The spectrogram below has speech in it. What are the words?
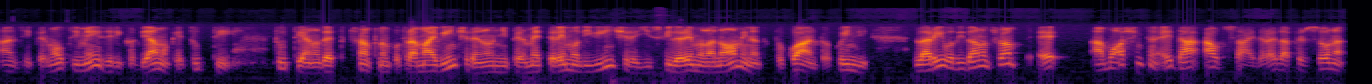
anzi per molti mesi, ricordiamo che tutti, tutti hanno detto Trump non potrà mai vincere, non gli permetteremo di vincere, gli sfileremo la nomina, tutto quanto. Quindi l'arrivo di Donald Trump è a Washington è da outsider, è da persona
